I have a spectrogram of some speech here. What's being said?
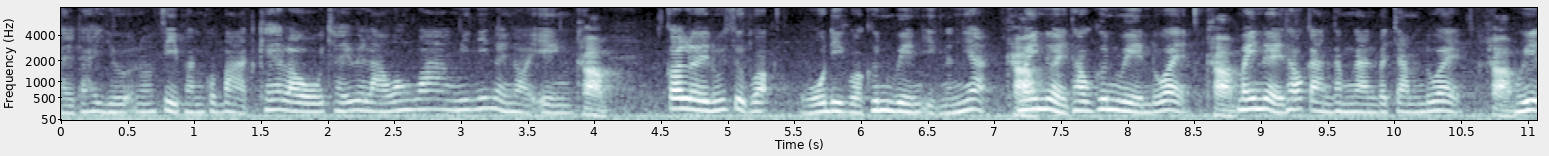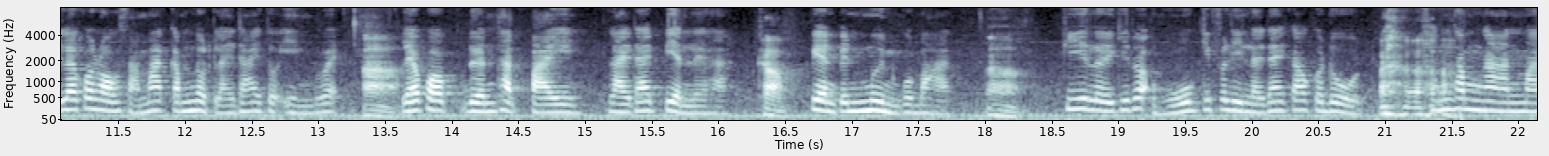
รายได้เยอะเนาะ4,000 กว่าบาท แค่เราใช้เวลาว่างๆ นิดๆหน่อยๆเอง ครับ ก็เลยรู้สึกว่าโอ้โหดีกว่าขึ้นเวรอีกนั้นเนี่ยครับไม่เหนื่อยเท่าขึ้นเวรด้วย ครับไม่เหนื่อยเท่าการทำงานประจำด้วยครับเฮ้ยแล้วก็เราสามารถกำหนดรายได้ตัวเองด้วย อ่าแล้วพอเดือนถัดไปรายได้เปลี่ยนเลยค่ะ ครับเปลี่ยนเป็นหมื่นกว่าบาท อ่า พี่เลยคิดว่าโอ้โหกิฟฟลินรายได้ก้าวกระโดด ฉันทำงานมา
